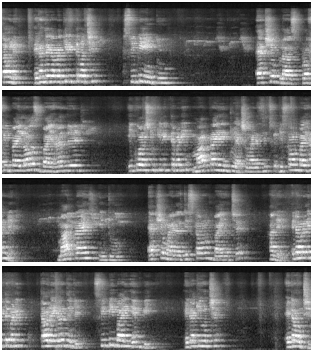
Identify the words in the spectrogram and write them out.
তাহলে এখান থেকে আমরা কি লিখতে পাচ্ছি? সিপি ইনটু একশো plus profit by loss by hundred equals to কি লিখতে পারি? মার্ক প্রাইস ইনটু একশো minus discount by hundred mark price into একশো মাইনাস ডিসকাউন্ট বাই হচ্ছে হান্ড্রেড এটা আমরা লিখতে পারি। তাহলে এখান থেকে সিপি বাই এমপি এটা কি হচ্ছে? এটা হচ্ছে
